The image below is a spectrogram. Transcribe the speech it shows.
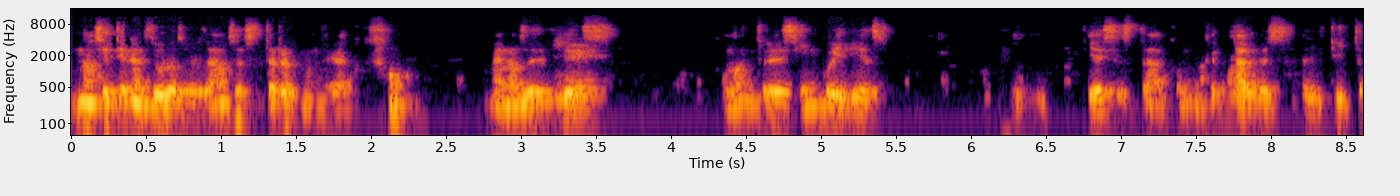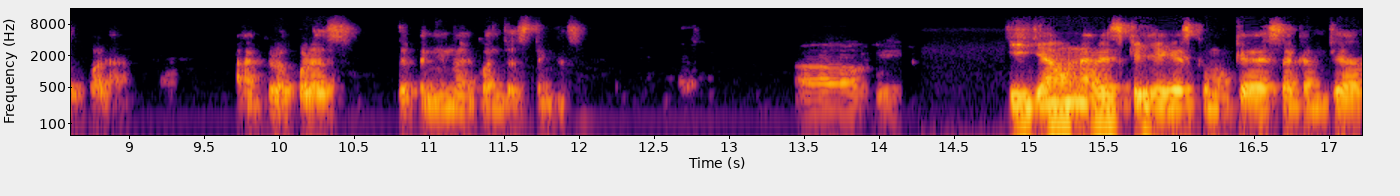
no si tienes duros, ¿verdad? O sea, sí te recomendaría como menos de 10, como entre 5 y 10. 10 está como que tal vez altito para acróporas, dependiendo de cuántas tengas. Ah, ok. Y ya una vez que llegues como que a esa cantidad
